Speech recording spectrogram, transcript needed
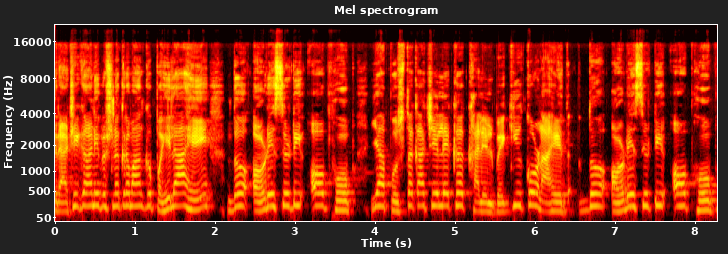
तर या ठिकाणी प्रश्न क्रमांक पहिला आहे द ऑडेसिटी ऑफ होप या पुस्तकाचे लेखक खालीलपैकी कोण आहेत? द ऑडेसिटी ऑफ होप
